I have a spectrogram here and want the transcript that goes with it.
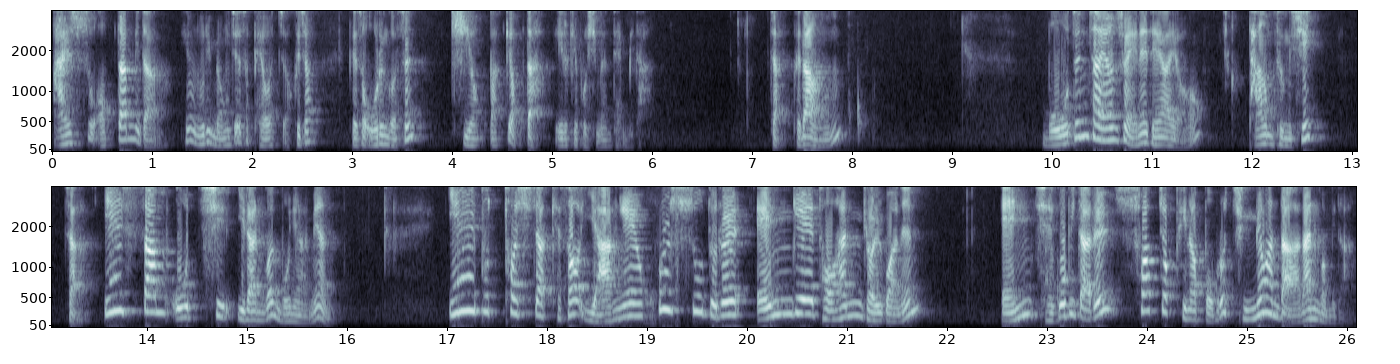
알 수 없답니다. 이건 우리 명제에서 배웠죠. 그죠? 그래서 옳은 것은 기억밖에 없다. 이렇게 보시면 됩니다. 자, 그 다음 모든 자연수 n에 대하여 다음 등식 자, 1357이라는 건 뭐냐면 1부터 시작해서 양의 홀수들을 n개 더한 결과는 n제곱이다를 수학적 귀납법으로 증명한다라는 겁니다.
